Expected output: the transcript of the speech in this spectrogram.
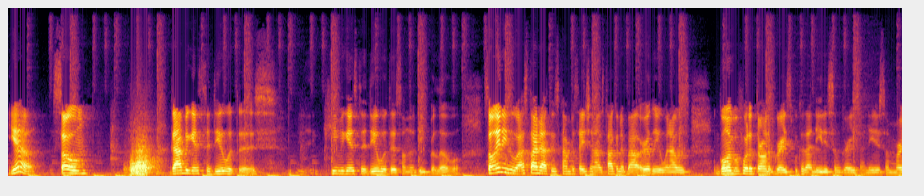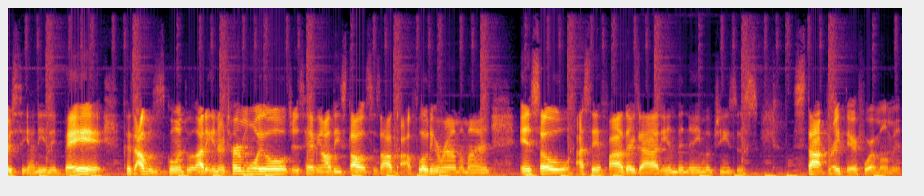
yeah, so God begins to deal with this. He begins to deal with this on a deeper level. So, anywho, I started out this conversation I was talking about earlier when I was going before the throne of grace because I needed some grace. I needed some mercy. I needed it bad because I was going through a lot of inner turmoil, just having all these thoughts just all, all floating around my mind. And so I said, Father God, in the name of Jesus, stop right there for a moment.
